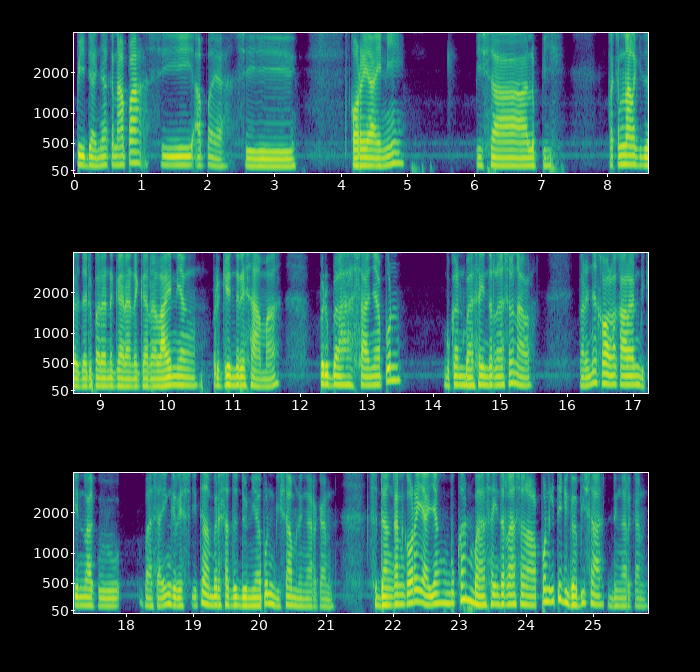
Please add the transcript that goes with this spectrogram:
bedanya kenapa si apa ya si Korea ini bisa lebih terkenal gitu daripada negara-negara lain yang bergenre sama berbahasanya pun bukan bahasa internasional. Barunya kalau kalian bikin lagu bahasa Inggris itu hampir satu dunia pun bisa mendengarkan. Sedangkan Korea yang bukan bahasa internasional pun itu juga bisa didengarkan.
